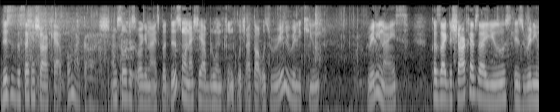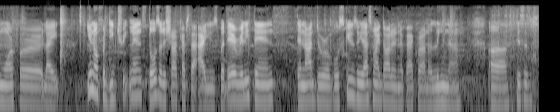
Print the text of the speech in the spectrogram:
this is the second shower cap. Oh my gosh. I'm so disorganized. But this one actually had blue and pink, which I thought was really, really cute. Really nice. Because, like, the shower caps that I use is really more for, like, you know, for deep treatments. Those are the shower caps that I use. But they're really thin. They're not durable. Excuse me, that's my daughter in the background, Alina. Uh, this is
